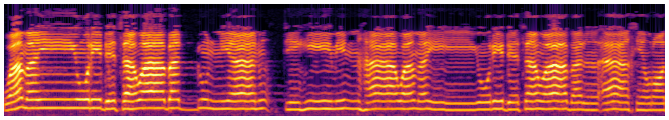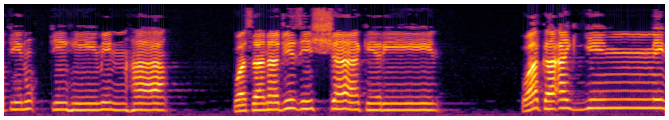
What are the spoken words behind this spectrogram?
ومن يرد ثواب الدنيا نؤته منها ومن يرد ثواب الاخره نؤته منها وسنجزي الشاكرين وكأي من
